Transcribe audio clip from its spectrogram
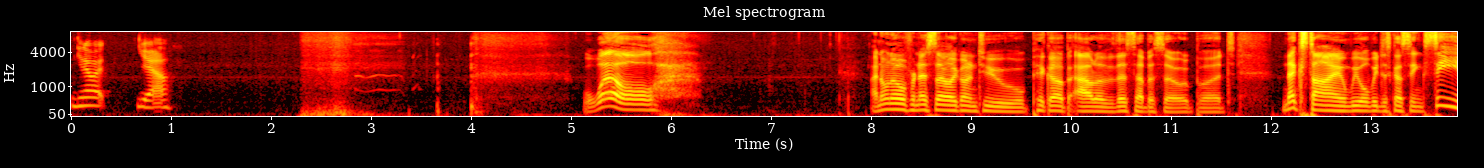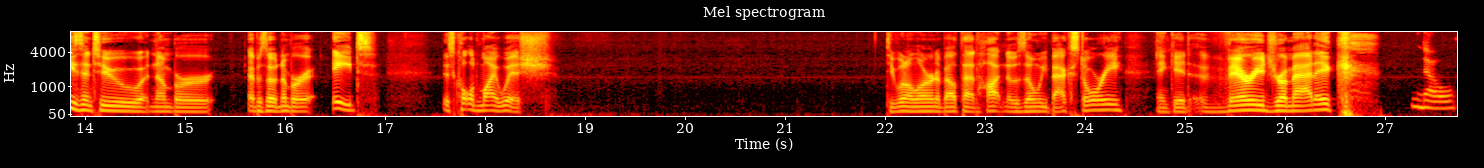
You know what? Yeah. Well, I don't know if we're necessarily going to pick up out of this episode, but next time we will be discussing season two, number episode number eight. is called My Wish. Do you want to learn about that hot Nozomi backstory and get very dramatic No.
